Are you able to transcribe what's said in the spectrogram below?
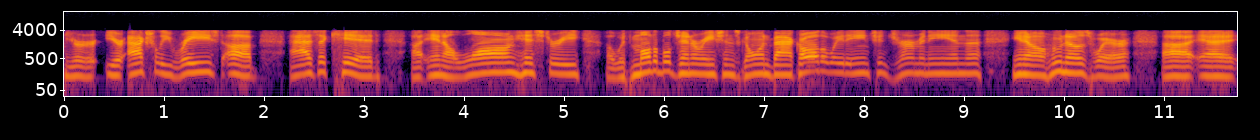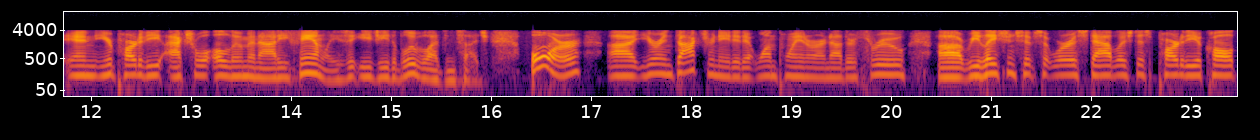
you're you're actually raised up as a kid uh, in a long history uh, with multiple generations going back all the way to ancient Germany and the you know who knows where uh, and you're part of the actual Illuminati families e.g. the blue bloods and such. Or uh, you're indoctrinated at one point or another through uh, relationships that were established as part of the occult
